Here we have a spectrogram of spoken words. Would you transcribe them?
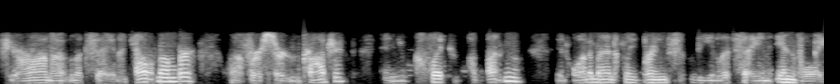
If you're on a, let's say, an account number uh, for a certain project, and you click a button, it automatically brings the, let's say, an invoice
